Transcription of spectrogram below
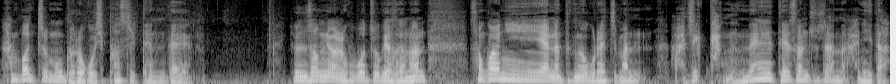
한 번쯤은 그러고 싶었을 텐데 윤석열 후보 쪽에서는 선관위에는 등록을 했지만 아직 당내 대선 주자는 아니다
